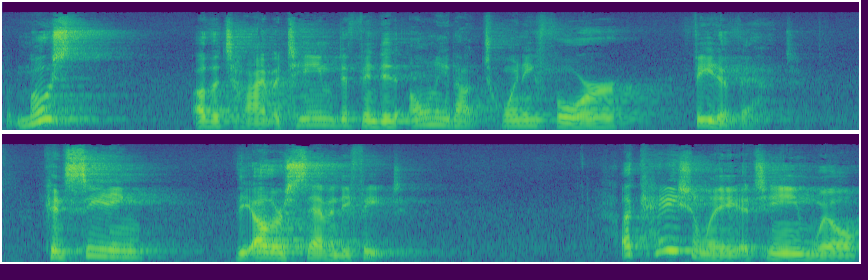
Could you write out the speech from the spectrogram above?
but most of the time, a team defended only about 24 feet of that, conceding the other 70 feet. Occasionally, a team will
